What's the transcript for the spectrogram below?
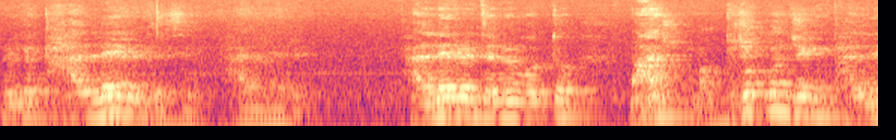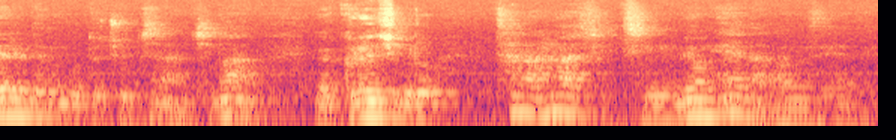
이렇게 발레를 드세요. 발레를. 발레를 드는 것도 마주, 막 무조건적인 발레를 드는 것도 좋진 않지만 그러니까 그런 식으로 차를 하나씩 증명해 나가면서 해야 돼요.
